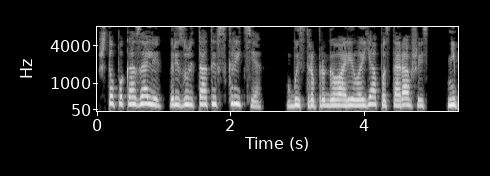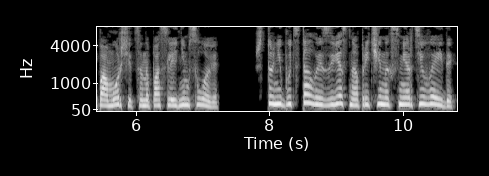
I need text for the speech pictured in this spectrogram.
что показали результаты вскрытия», — быстро проговорила я, постаравшись не поморщиться на последнем слове. «Что-нибудь стало известно о причинах смерти Вейды?»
